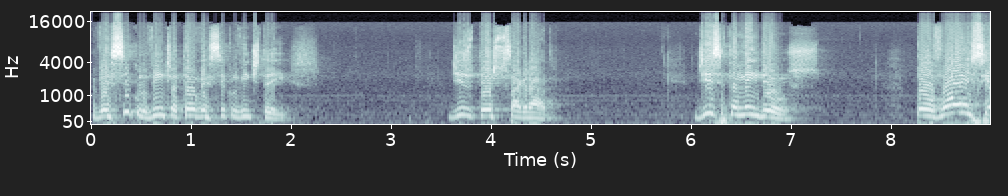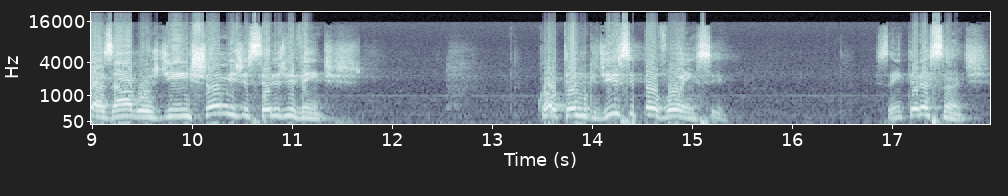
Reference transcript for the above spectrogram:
versículo 20 até o versículo 23. Diz o texto sagrado: Disse também Deus: Povoem-se as águas de enxames de seres viventes. Qual é o termo que disse? Povoem-se. Isso é interessante.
